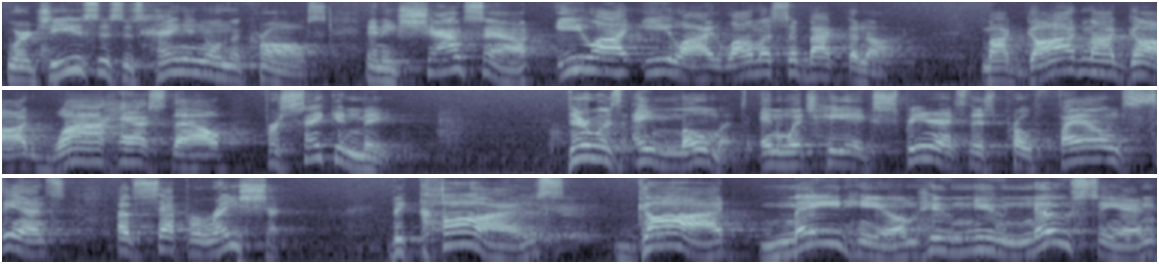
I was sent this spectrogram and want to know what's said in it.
where Jesus is hanging on the cross and he shouts out, Eli, Eli, Lama Sabachthani. My God, my God, why hast thou forsaken me? There was a moment in which he experienced this profound sense of separation because God made him who knew no sin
